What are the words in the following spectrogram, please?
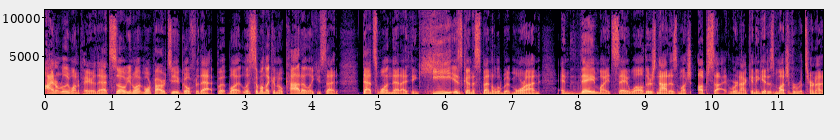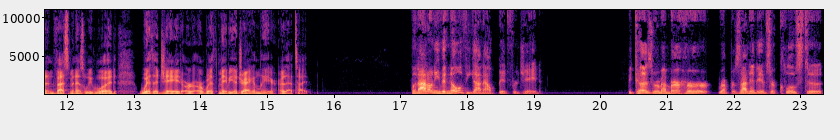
I don't really want to pay her that, so you know what? More power to you. Go for that. But but someone like an Okada, like you said, that's one that I think he is going to spend a little bit more on, and they might say, well, there's not as much upside. We're not going to get as much of a return on investment as we would with a Jade or, or with maybe a Dragon Lee or that type. But I don't even know if he got outbid for Jade. Because remember, her representatives are close to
